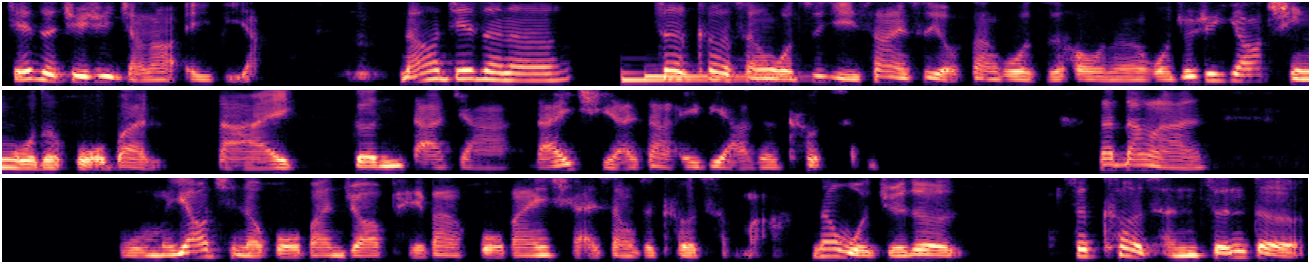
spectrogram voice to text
接着继续讲到 ABR，然后接着呢，这个课程我自己上一次有上过之后呢，我就去邀请我的伙伴来跟大家来一起来上 ABR 的课程。那当然，我们邀请的伙伴就要陪伴伙伴一起来上这课程嘛。那我觉得这课程真的，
